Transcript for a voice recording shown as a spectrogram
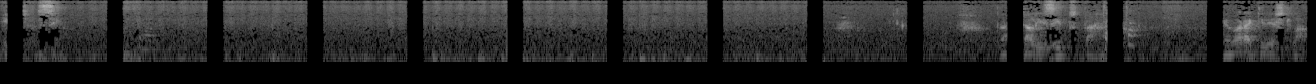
Vês? Assim. Está tá lisito? Está. Agora aqui deste lado.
